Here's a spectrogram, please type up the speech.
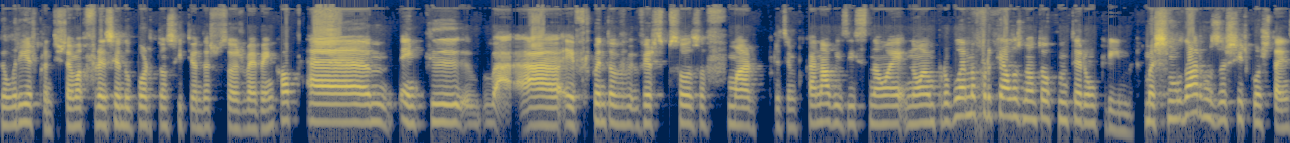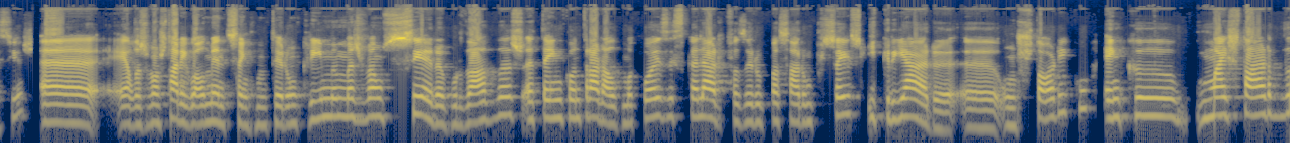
galerias, portanto, isto é uma referência do Porto, um sítio onde as pessoas bebem copo, um, em que há, é frequente ver-se pessoas a fumar, por exemplo, cannabis, isso não é, não é um problema porque elas não estão a cometer um crime. Mas se mudarmos as circunstâncias, uh, elas vão estar igualmente sem cometer um crime, mas vão ser abordadas até encontrar alguma coisa e se calhar fazer passar um processo e criar uh, um histórico histórico em que mais tarde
